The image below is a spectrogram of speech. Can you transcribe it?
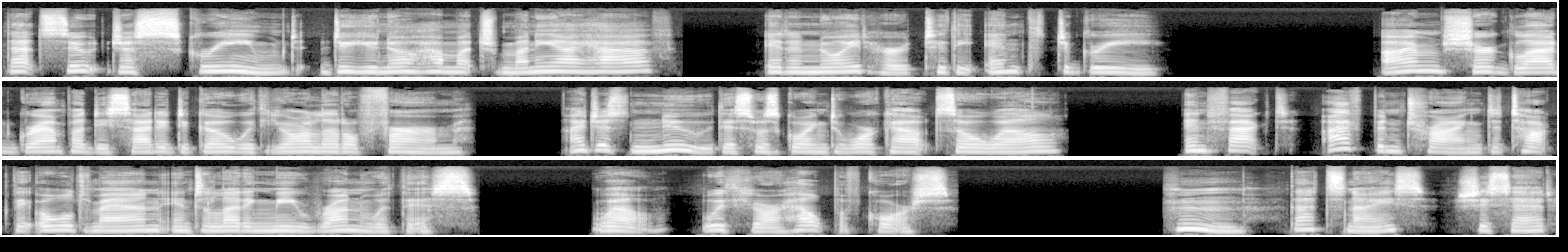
That suit just screamed, Do you know how much money I have? It annoyed her to the nth degree. I'm sure glad Grandpa decided to go with your little firm. I just knew this was going to work out so well. In fact, I've been trying to talk the old man into letting me run with this. Well, with your help, of course. Hmm, that's nice, she said,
